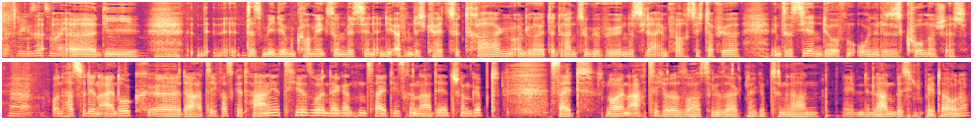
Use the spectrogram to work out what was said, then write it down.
Deswegen sitzen wir hier. Äh, die, das Medium Comic so ein bisschen in die Öffentlichkeit zu tragen und Leute dran zu gewöhnen, dass sie da einfach sich dafür interessieren dürfen, ohne dass es komisch ist. Ja. Und hast du den Eindruck, äh, da hat sich was getan jetzt hier so in der ganzen Zeit, die es Renate jetzt schon gibt? Seit 89 oder so hast du gesagt, ne? Gibt es den Laden? Nee, den Laden ein bisschen später, oder?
